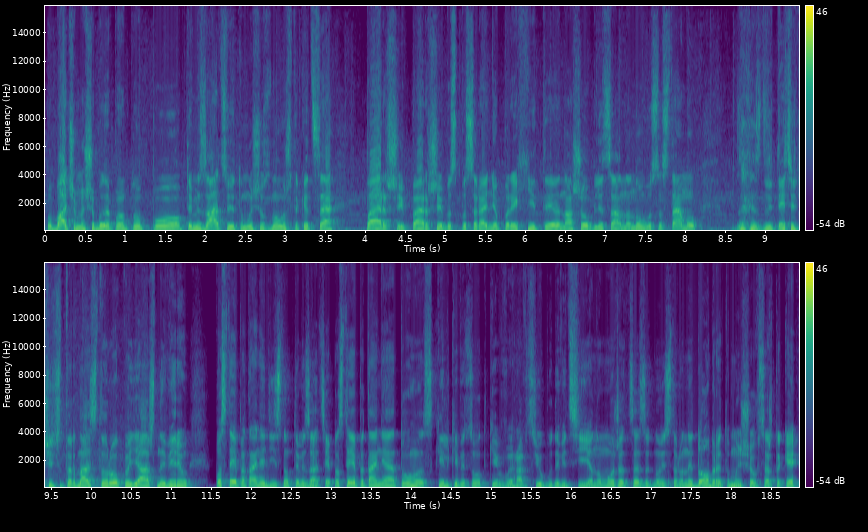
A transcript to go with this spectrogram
Побачимо, що буде по, по, по оптимізації, тому що знову ж таки це перший перший безпосередньо перехід е, нашого бліца на нову систему. З 2014 року я аж не вірю. Постає питання дійсно оптимізації. Постає питання того, скільки відсотків гравців буде відсіяно. Може, це з одної сторони добре, тому що все ж таки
